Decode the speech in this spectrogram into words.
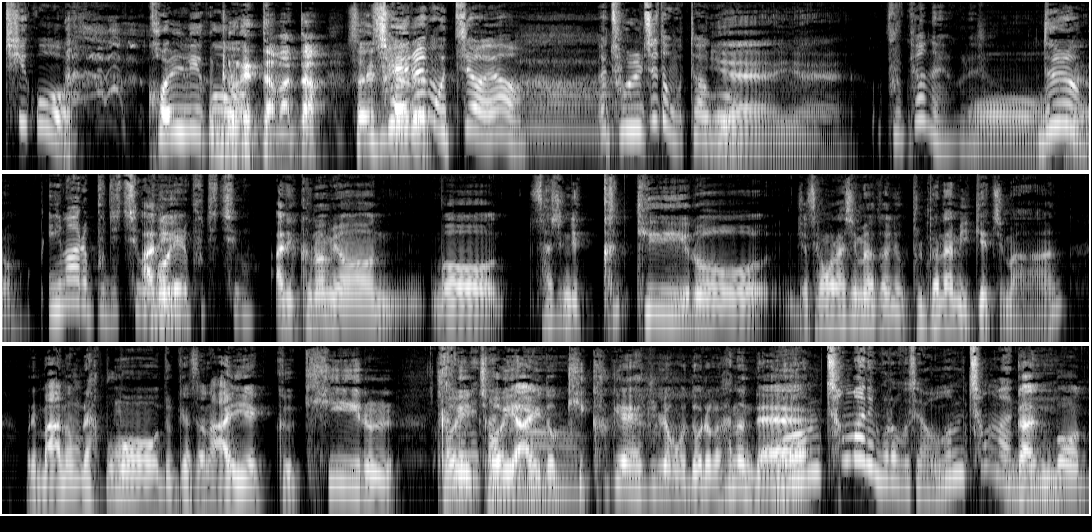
튀고 걸리고 그러겠다 맞다. 서 죄를 못 지어요. 아, 졸지도 못하고 예 예. 불편해요. 그래서 오, 늘 그래요? 이마를 부딪히고 아니, 머리를 부딪히고. 아니 그러면 뭐 사실 이제 큰 키로 이제 생활하시면서 이제 불편함이 있겠지만 우리 많은 우리 학부모들께서는 아이의 그 키를 저희 저희 그러니까요. 아이도 키 크게 해주려고 노력을 하는데 엄청 많이 물어보세요. 엄청 많이. 네. 그러니까 뭐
